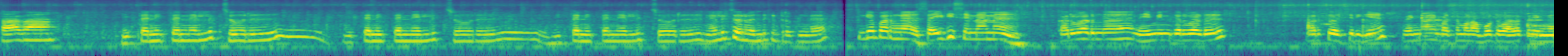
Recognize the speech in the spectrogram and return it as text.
சாதம். நித்த நித்த நெல்லுச்சோறு நித்த நித்த நெல்லுச்சோறு நித்த நித்த நெல்லுச்சோறு. நெல்லுச்சோறு வந்துக்கிட்டு இருக்குங்க. இங்கே பாருங்க சைடிஷ் என்னென்ன? கருவாடுங்க நெய் மீன் கருவாடு வறுத்து வச்சுருக்கேன். வெங்காயம் பச்சை மிளகா போட்டு வதக்குறேங்க.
